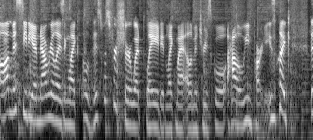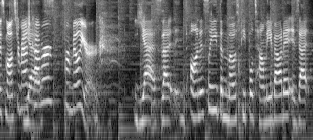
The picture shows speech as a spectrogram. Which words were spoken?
On this CD, I'm now realizing like, oh, this was for sure what played in like my elementary school Halloween parties. Like this Monster Mash Yes. cover, familiar. Yes, that honestly, the most people tell me about it is that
